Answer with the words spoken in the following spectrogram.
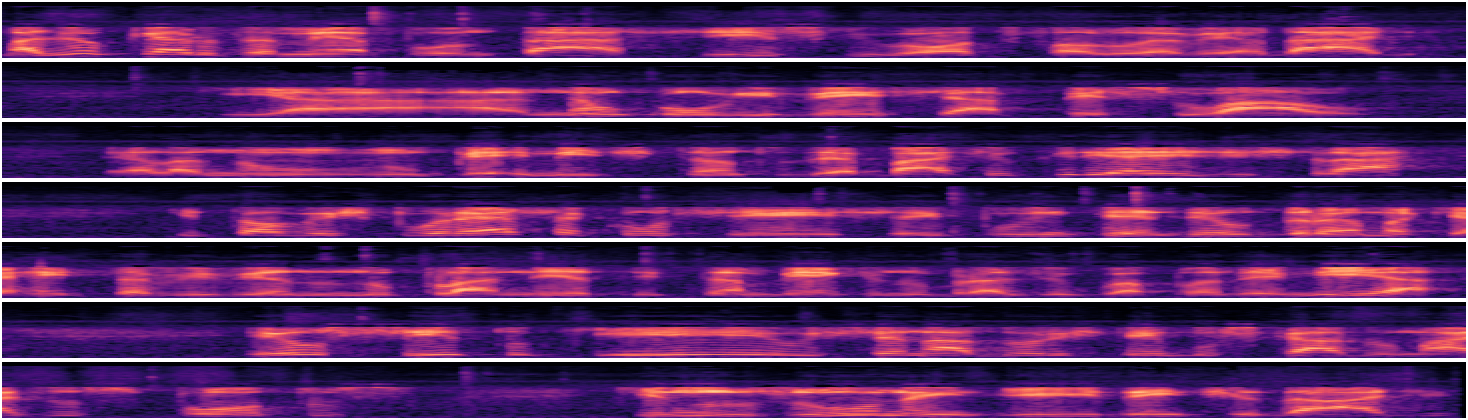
Mas eu quero também apontar, se isso que o Otto falou é verdade, que a não convivência pessoal ela não, não permite tanto debate, eu queria registrar que talvez por essa consciência e por entender o drama que a gente está vivendo no planeta e também aqui no Brasil com a pandemia, eu sinto que os senadores têm buscado mais os pontos que nos unem de identidade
